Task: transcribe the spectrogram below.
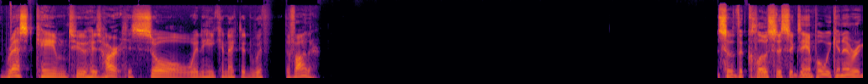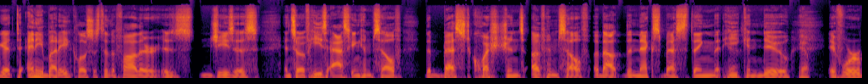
rest came to his heart, his soul, when he connected with the Father. So the closest example we can ever get to anybody closest to the Father is Jesus. And so if he's asking himself the best questions of himself about the next best thing that he Yes. can do, Yep. if we're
